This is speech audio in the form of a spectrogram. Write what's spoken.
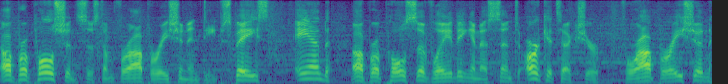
a propulsion system for operation in deep space, and a propulsive landing and ascent architecture for operation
